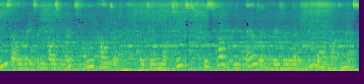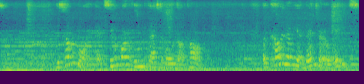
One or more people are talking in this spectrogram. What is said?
we celebrate Singapore's rich food culture, a journey of taste, discovery, and innovation that you won't want to miss. Discover more at singaporefoodfestival.com. A culinary adventure awaits.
